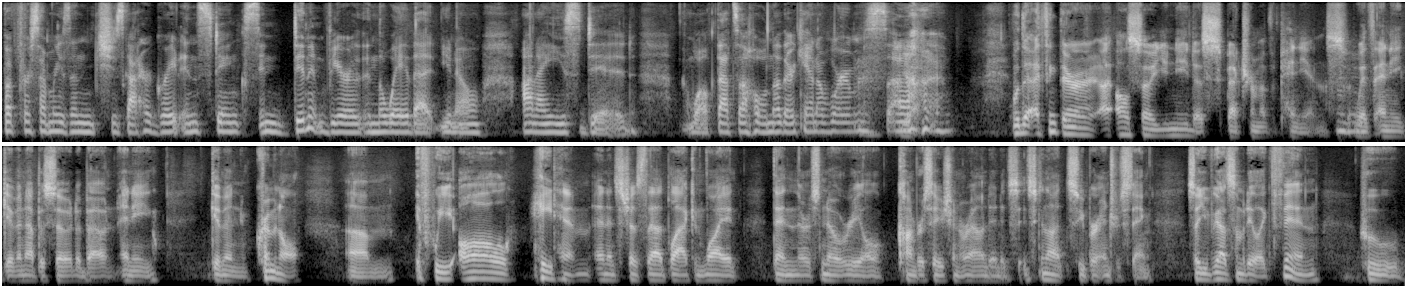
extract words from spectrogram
But for some reason, she's got her great instincts and didn't veer in the way that, you know, Anais did well, that's a whole nother can of worms. Uh, Well, I think there are uh, also you need a spectrum of opinions with any given episode about any given criminal. Um, if we all hate him and it's just that black and white, then there's no real conversation around it. It's it's not super interesting. So you've got somebody like Finn who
